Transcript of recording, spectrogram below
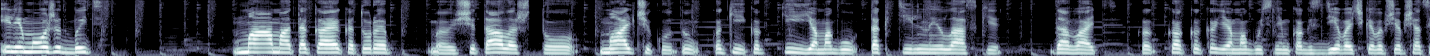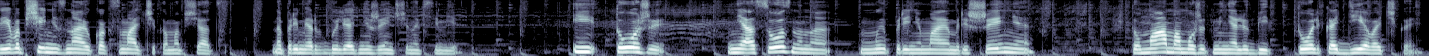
Или, может быть, мама такая, которая э, считала, что мальчику, ну, какие, какие я могу тактильные ласки давать, как, как, как я могу с ним, как с девочкой вообще общаться. Я вообще не знаю, как с мальчиком общаться. Например, были одни женщины в семье. И тоже неосознанно мы принимаем решение, что мама может меня любить только девочкой.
